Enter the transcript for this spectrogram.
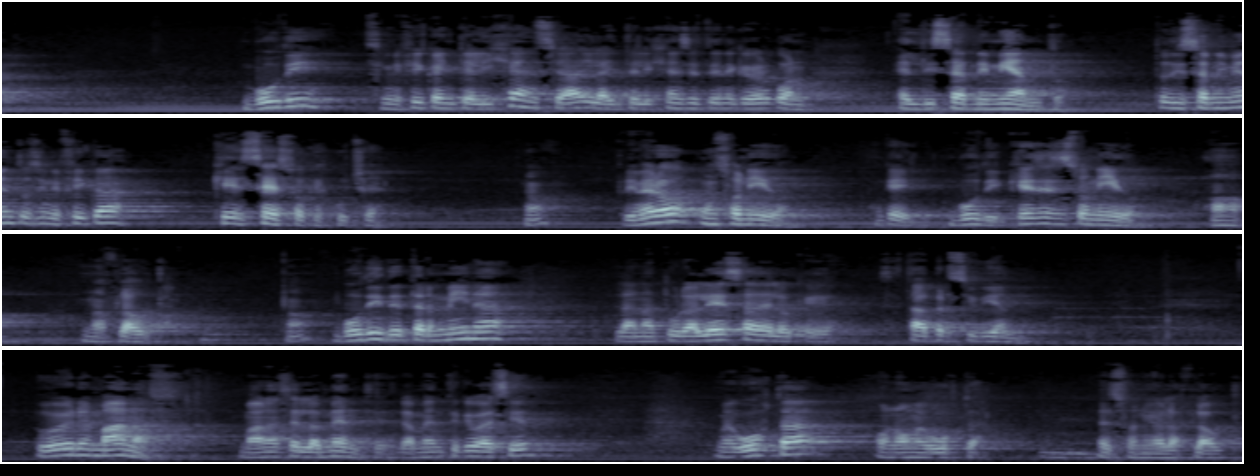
Buddhi significa inteligencia y la inteligencia tiene que ver con el discernimiento. Entonces, discernimiento significa qué es eso que escuché. ¿No? Primero, un sonido. Ok, Buddhi, ¿qué es ese sonido? Ah, una flauta. ¿No? Buddhi determina la naturaleza de lo que se está percibiendo. Luego vienen manas. Manas es la mente. La mente que va a decir, me gusta o no me gusta el sonido de la flauta.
